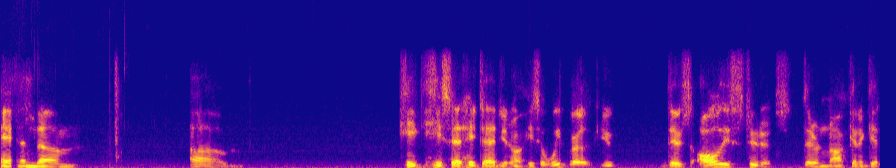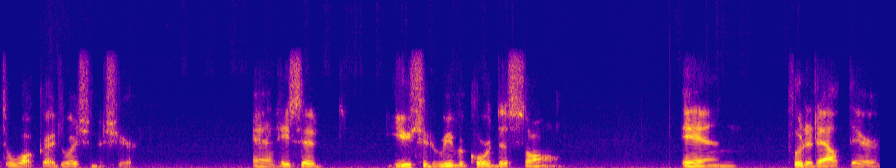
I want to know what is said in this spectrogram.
And um, um, he he said, "Hey, Dad, you know," he said, "We you." There's all these students that are not going to get to walk graduation this year, and he said, you should re-record this song and put it out there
